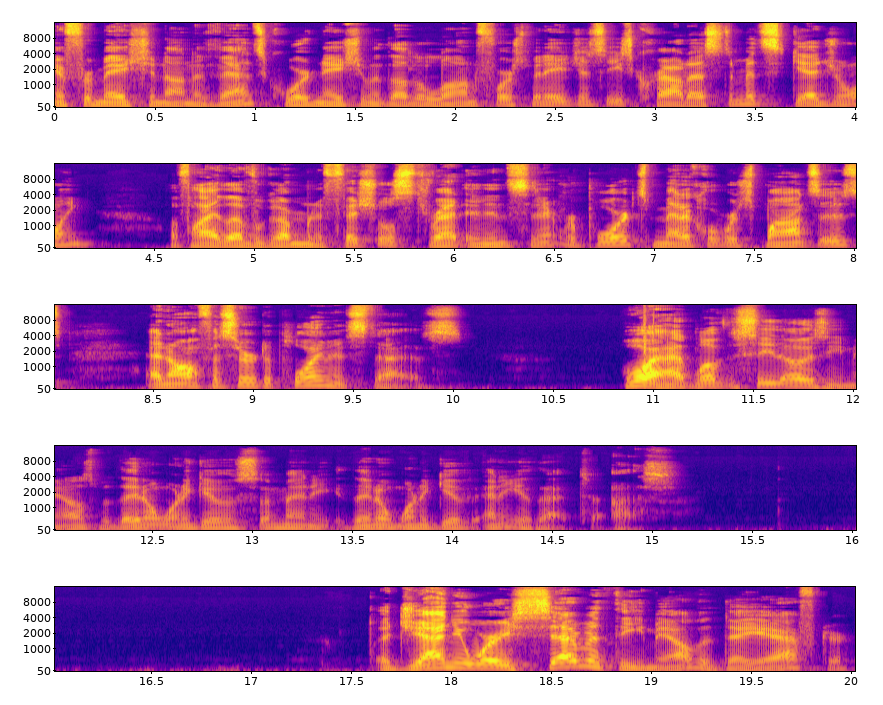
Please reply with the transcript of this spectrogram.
information on events, coordination with other law enforcement agencies, crowd estimates, scheduling of high level government officials, threat and incident reports, medical responses, and officer deployment status. Boy, I'd love to see those emails, but they don't want to give us so many. They don't want to give any of that to us a January 7th email, the day after,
